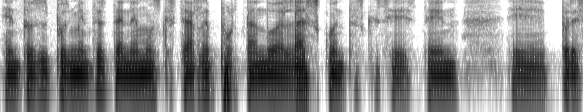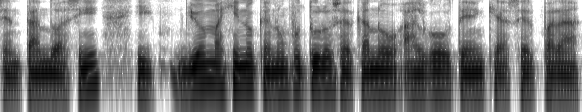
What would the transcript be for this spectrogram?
Entonces, pues mientras tenemos que estar reportando a las cuentas que se estén eh, presentando así. Y yo imagino que en un futuro cercano algo tienen que hacer para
